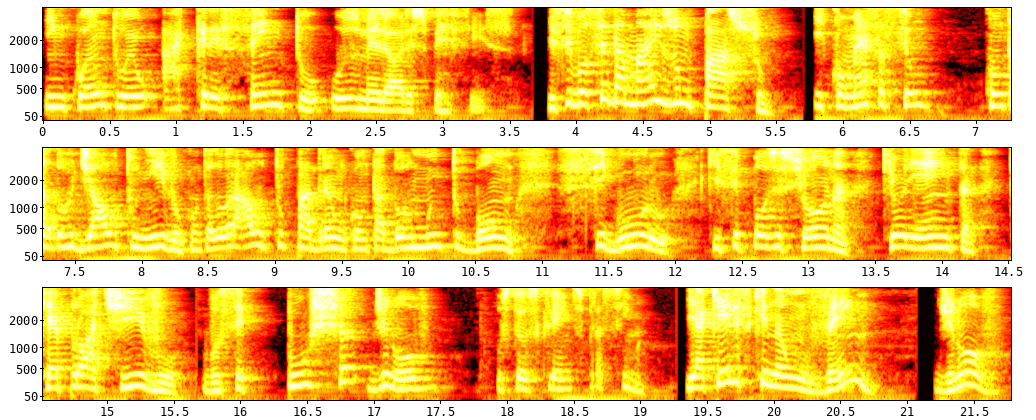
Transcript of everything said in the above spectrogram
enquanto eu acrescento os melhores perfis? E se você dá mais um passo e começa a ser um contador de alto nível, contador alto padrão, contador muito bom, seguro, que se posiciona, que orienta, que é proativo, você puxa de novo os teus clientes para cima. E aqueles que não vêm, de novo,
